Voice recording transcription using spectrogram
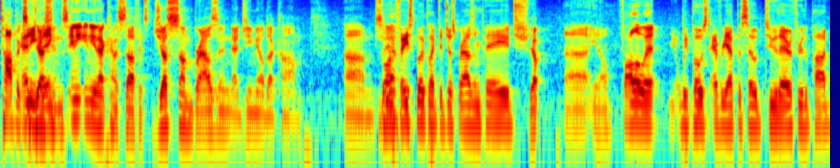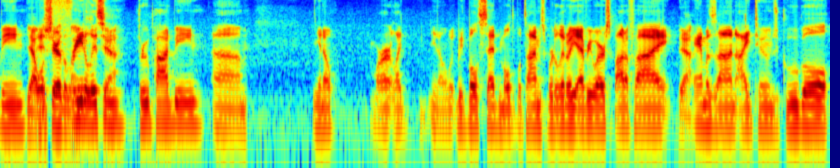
topic Anything. suggestions, any any of that kind of stuff. It's just some browsing at gmail.com. Um, so Go yeah. on Facebook, like the Just Browsing page. Yep. Uh, you know, follow it. We post every episode to there through the Podbean. Yeah, we'll It's share the free to listen Yeah. through Podbean. Um, you know, we're like, you know, we've both said multiple times we're literally everywhere: Spotify, Yeah. Amazon, iTunes, Google.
